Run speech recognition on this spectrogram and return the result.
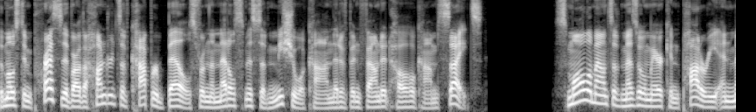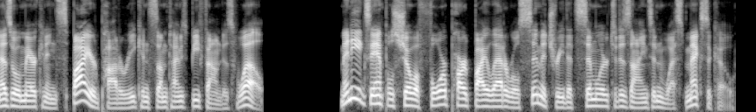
The most impressive are the hundreds of copper bells from the metalsmiths of Michoacan that have been found at Hohokam sites. Small amounts of Mesoamerican pottery and Mesoamerican inspired pottery can sometimes be found as well. Many examples show a four part bilateral symmetry that's similar to designs in West Mexico.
